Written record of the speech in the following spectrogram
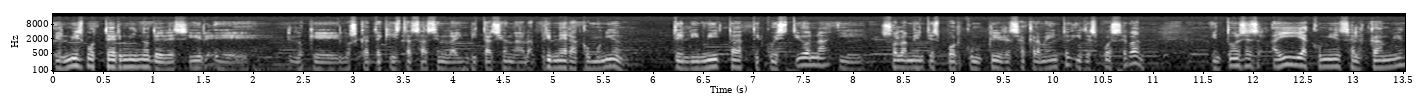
el mismo término de decir eh, lo que los catequistas hacen, la invitación a la primera comunión, te limita, te cuestiona y solamente es por cumplir el sacramento y después se van. Entonces ahí ya comienza el cambio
